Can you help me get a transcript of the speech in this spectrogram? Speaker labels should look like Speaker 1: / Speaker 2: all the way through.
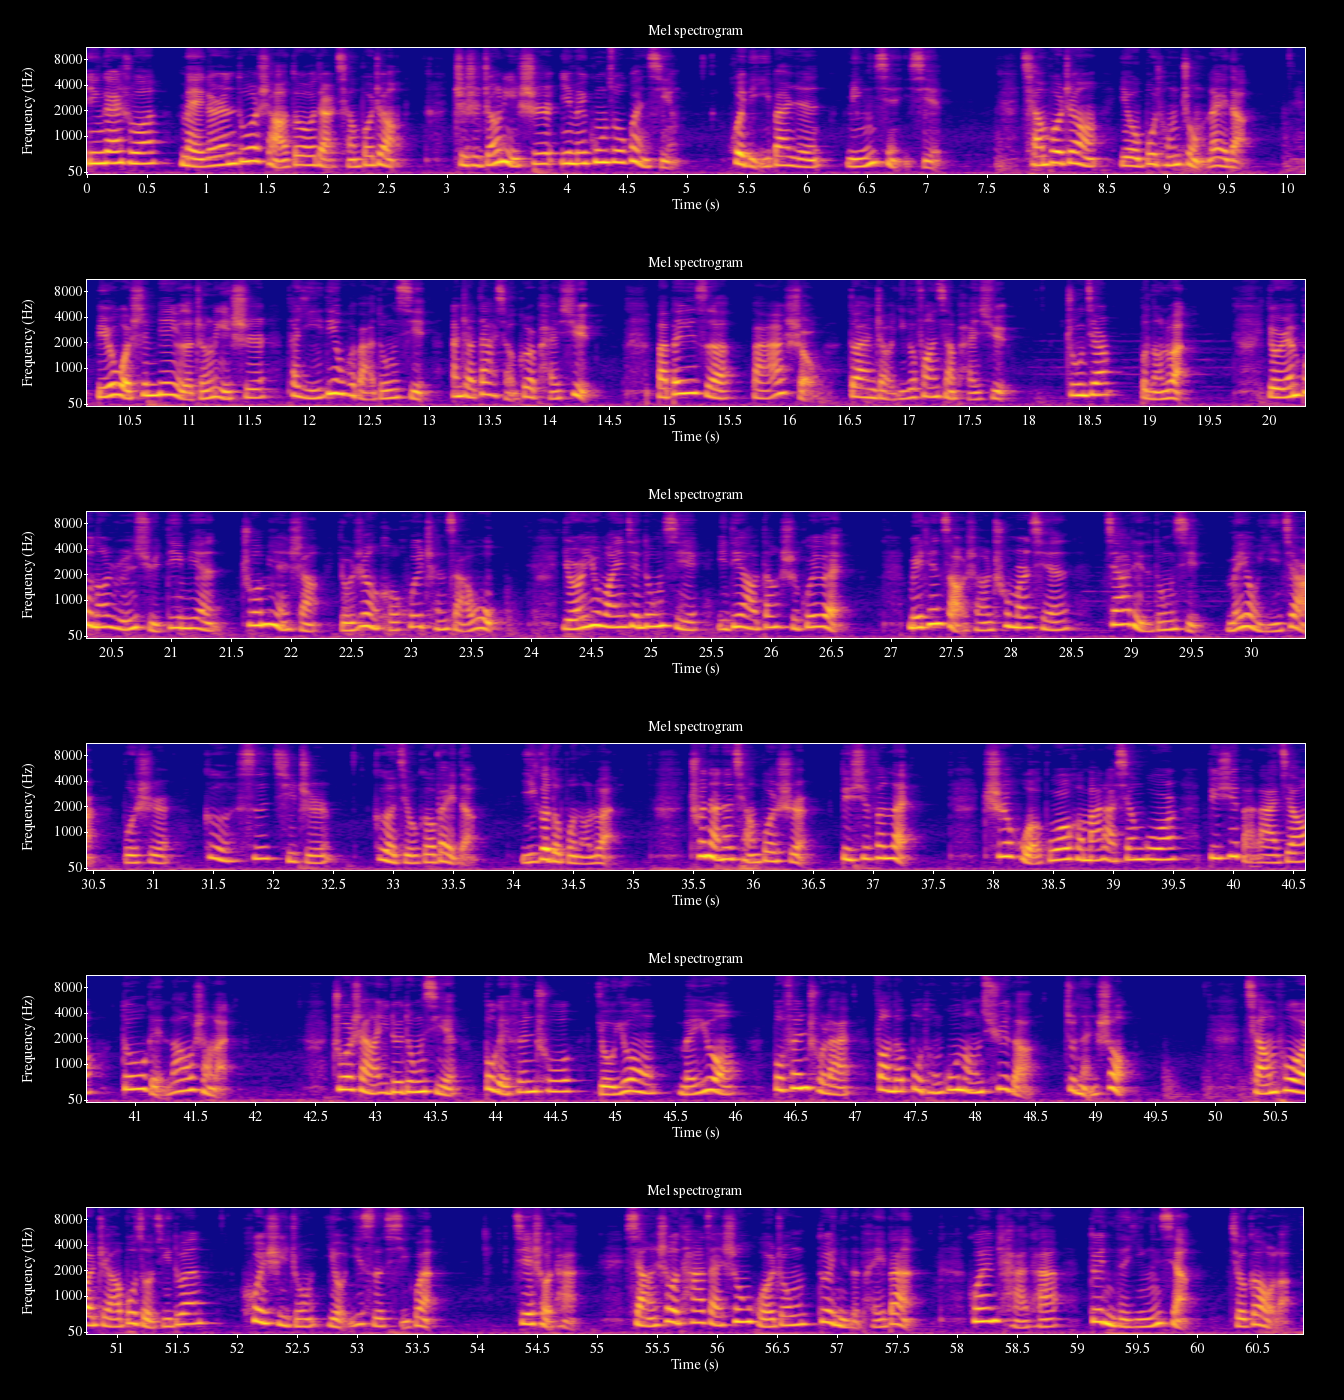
Speaker 1: 应该说，每个人多少都有点强迫症，只是整理师因为工作惯性，会比一般人明显一些。强迫症也有不同种类的，比如我身边有的整理师，他一定会把东西按照大小个排序，把杯子、把手都按照一个方向排序，中间不能乱。有人不能允许地面、桌面上有任何灰尘杂物。有人用完一件东西一定要当时归位。每天早上出门前，家里的东西没有一件不是各司其职、各就各位的，一个都不能乱。春楠的强迫是必须分类。吃火锅和麻辣香锅必须把辣椒都给捞上来。桌上一堆东西不给分出有用没用，不分出来放到不同功能区的就难受。强迫只要不走极端，会是一种有意思的习惯。接受它，享受它在生活中对你的陪伴，观察他对你的影响就够了。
